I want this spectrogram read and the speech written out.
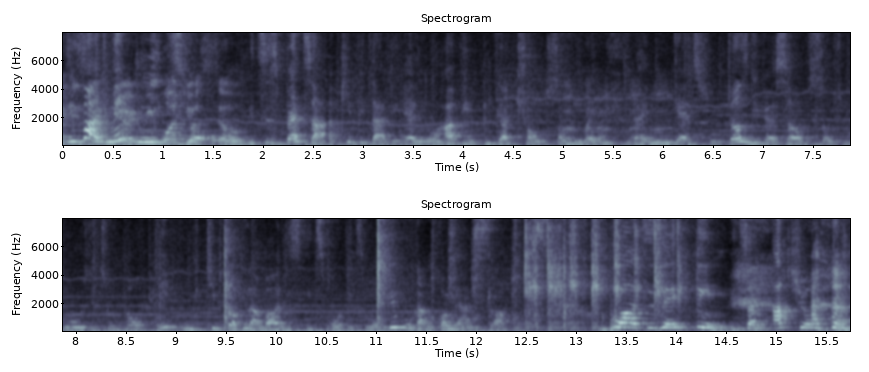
it in is fact you make enjoy. your yourself. Own. it is better. Keep it at the end or have a bigger chunk somewhere Mhm, that mhm. you get to. Just give yourself such goals. To help. If we keep talking about this eat more eat more. People can come here and slap us but it's a thing? It's an actual thing.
